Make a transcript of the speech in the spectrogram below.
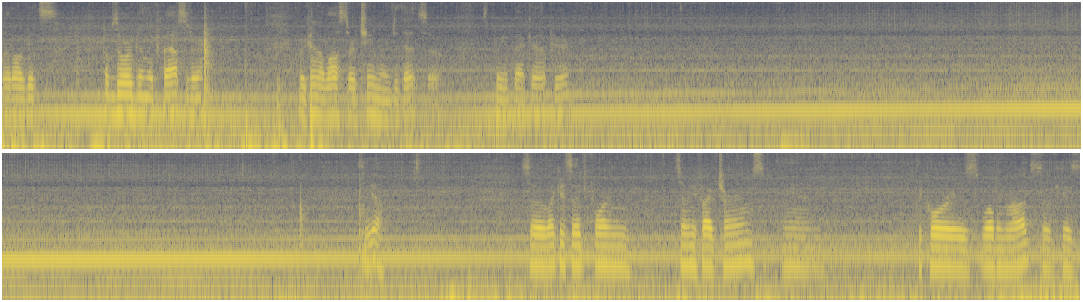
that all gets absorbed in the capacitor. We kind of lost our tune when we did that, so bring it back up here. So yeah. So like I said, 475 turns and the core is welding rods, so if you guys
